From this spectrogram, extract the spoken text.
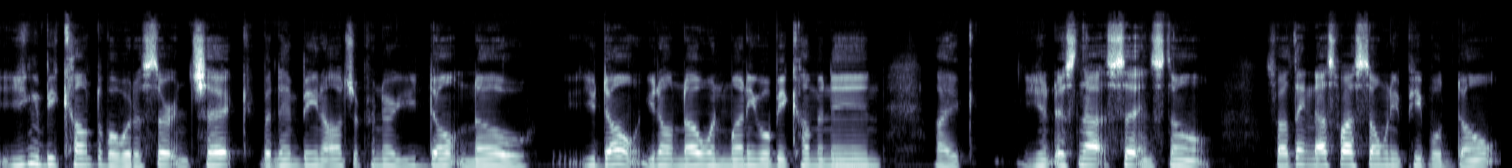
you can be comfortable with a certain check, but then being an entrepreneur, you don't know. You don't. You don't know when money will be coming in. Like you, it's not set in stone. So I think that's why so many people don't.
